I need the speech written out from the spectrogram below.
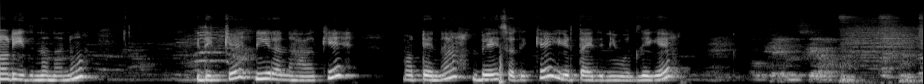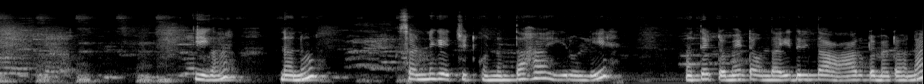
ನೋಡಿ, ಇದನ್ನು ನಾನು ಇದಕ್ಕೆ ನೀರನ್ನು ಹಾಕಿ ಮೊಟ್ಟೆನ ಬೇಯಿಸೋದಕ್ಕೆ ಇಡ್ತಾ ಇದ್ದೀನಿ ಮೊದಲಿಗೆ. ಈಗ ನಾನು ಸಣ್ಣಗೆ ಹೆಚ್ಚಿಟ್ಕೊಂಡಂತಹ ಈರುಳ್ಳಿ ಮತ್ತು ಟೊಮೆಟೊ ಒಂದು ಐದರಿಂದ ಆರು ಟೊಮೆಟೊವನ್ನು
